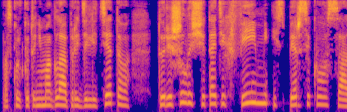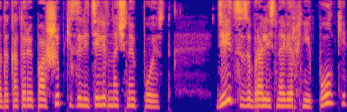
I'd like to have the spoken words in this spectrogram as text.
Поскольку ты не могла определить этого, то решила считать их феями из персикового сада, которые по ошибке залетели в ночной поезд. Девицы забрались на верхние полки,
